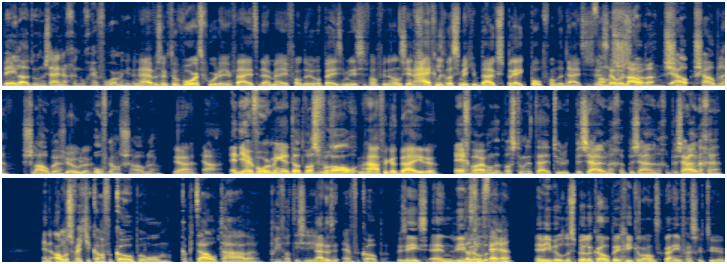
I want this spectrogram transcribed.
die bail-out doen? Zijn er genoeg hervormingen En door? hij was ook de woordvoerder in feite daarmee van de Europese minister van Financiën. En eigenlijk was hij met je buikspreekpop van de Duitsers. van Zo ook. Ja, Schau- Schauble? Schlaube? Scholen. Wolfgang Schauble? Ja. Ja. En die hervormingen, dat was vooral Een havik uit Beieren. echt waar, want het was toen de tijd natuurlijk bezuinigen, bezuinigen, bezuinigen. En alles wat je kan verkopen om kapitaal op te halen, privatiseren Ja, en verkopen. Precies. En wie, dat wilde, ging ver, hè? en wie wilde spullen kopen in Griekenland qua infrastructuur?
